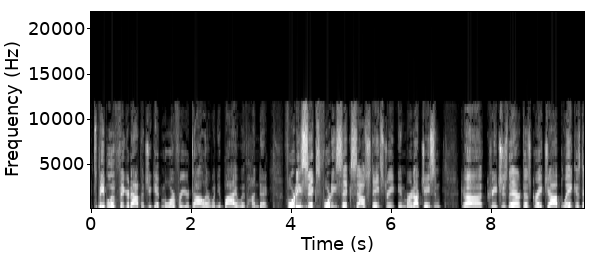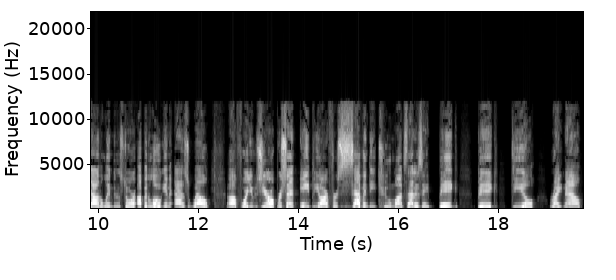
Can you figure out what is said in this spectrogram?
It's people who figured out that you get more for your dollar when you buy with Hyundai. 4646 South State Street in Murdock. Jason uh, Creech is there, does great job. Blake is down in the Lindon store, up in Logan as well uh, for you. 0% APR for 72 months. That is a big, big deal right now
